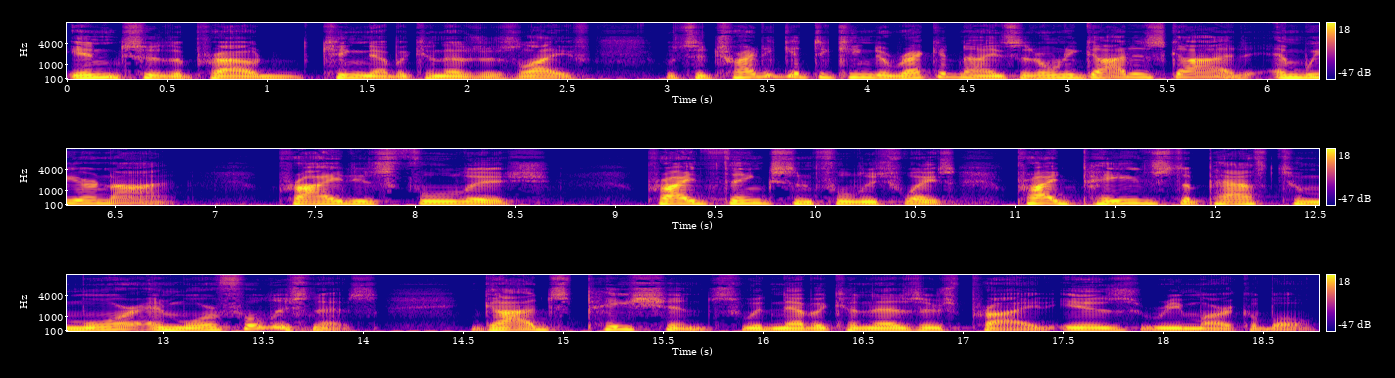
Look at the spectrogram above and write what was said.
into the proud King Nebuchadnezzar's life was to try to get the king to recognize that only God is God and we are not. Pride is foolish. Pride thinks in foolish ways. Pride paves the path to more and more foolishness. God's patience with Nebuchadnezzar's pride is remarkable.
